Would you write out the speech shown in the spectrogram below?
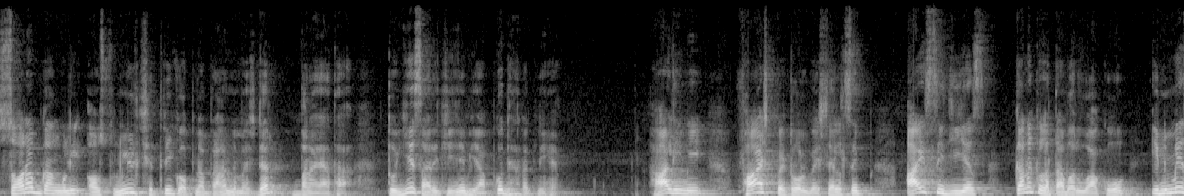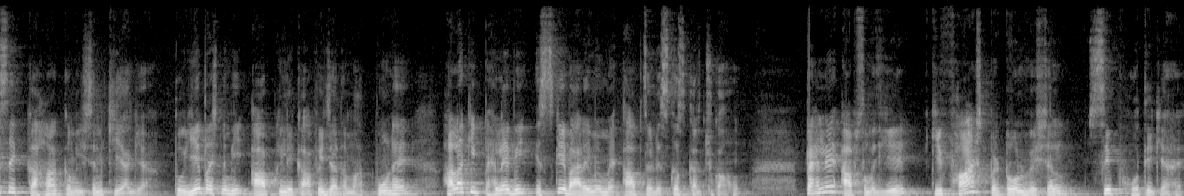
सौरभ गांगुली और सुनील छेत्री को अपना ब्रांड एम्बेसडर बनाया था। तो ये सारी चीज़ें भी आपको ध्यान रखनी है। हाल ही में fast patrol vessel ship ICGS Kanaklata Barua को इनमें से कहाँ कमीशन किया गया? तो ये प्रश्न भी आपके लिए काफ़ी ज़्यादा महत्वपूर्ण है। हालाँकि पहले भी इसके बारे में मैं आपसे डिस्कस कर चुका हूँ। पहले आप समझिए कि फास्ट पेट्रोल वेसल सिप होते क्या है।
